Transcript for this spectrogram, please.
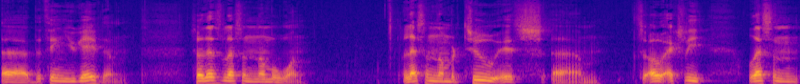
uh, the thing you gave them. So that's lesson number one. Lesson number two is um, so oh, actually lesson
